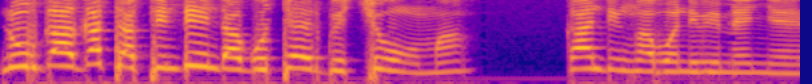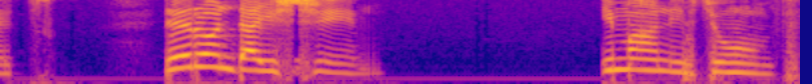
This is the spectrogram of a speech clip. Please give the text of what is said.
Ni ubwa gatatu indinda guterwa icyuma kandi nkabona ibimenyetso. Rero ndayishimye. Imana ibyumve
